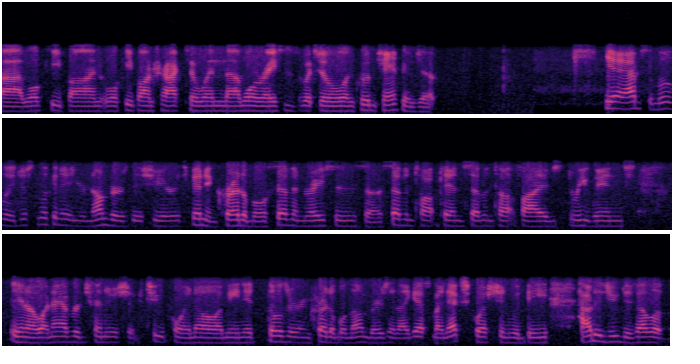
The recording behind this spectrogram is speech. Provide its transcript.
uh, we'll keep on we'll keep on track to win uh, more races, which will include championship. Yeah, absolutely. Just looking at your numbers this year, it's been incredible. Seven races, uh, seven top ten, seven top fives, three wins. You know, an average finish of 2.0. I mean, it, those are incredible numbers. And I guess my next question would be, how did you develop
